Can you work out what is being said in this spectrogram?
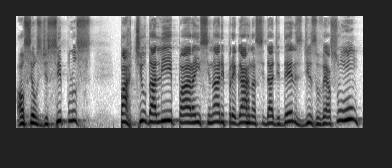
aos seus discípulos, partiu dali para ensinar e pregar na cidade deles, diz o verso 1.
